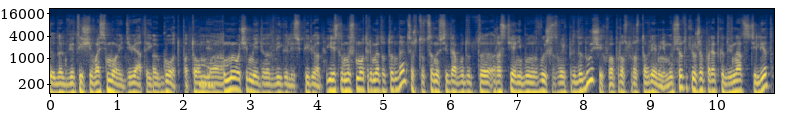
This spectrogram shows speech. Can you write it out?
до 2008-2009 год. Потом yeah. мы очень медленно двигались вперед. Если мы смотрим эту тенденцию, что цены всегда будут э, расти, они будут выше своих предыдущих, вопрос просто времени, мы все-таки уже порядка 12 лет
